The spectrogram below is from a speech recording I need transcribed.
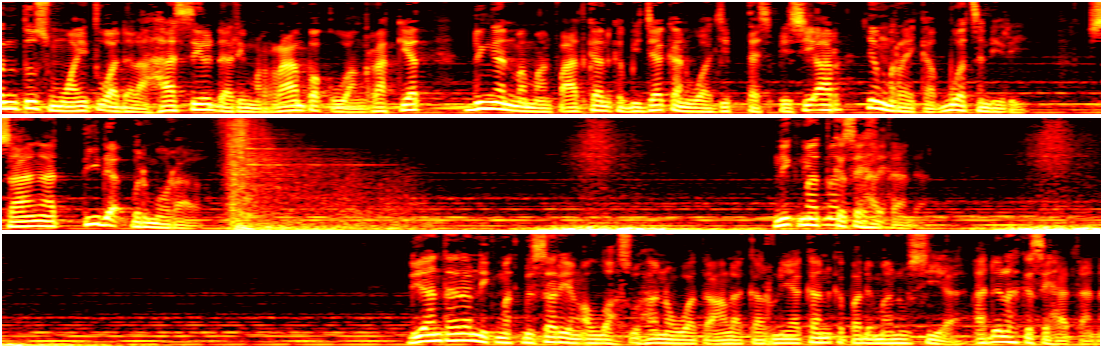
Tentu semua itu adalah hasil dari merampok uang rakyat dengan memanfaatkan kebijakan wajib tes PCR yang mereka buat sendiri. Sangat tidak bermoral. Nikmat kesehatan. Di antara nikmat besar yang Allah Subhanahu wa taala karuniakan kepada manusia adalah kesehatan.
